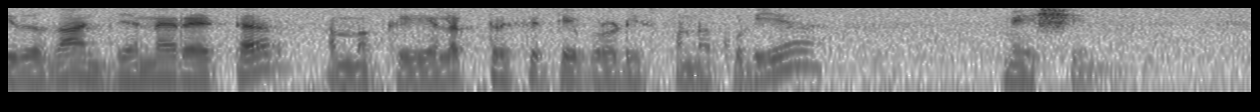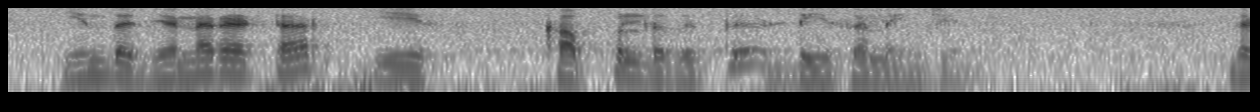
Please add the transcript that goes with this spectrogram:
இதுதான் ஜெனரேட்டர் நமக்கு எலக்ட்ரிசிட்டி ப்ரொடியூஸ் பண்ணக்கூடிய மிஷின் இந்த generator is coupled with diesel engine இந்த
